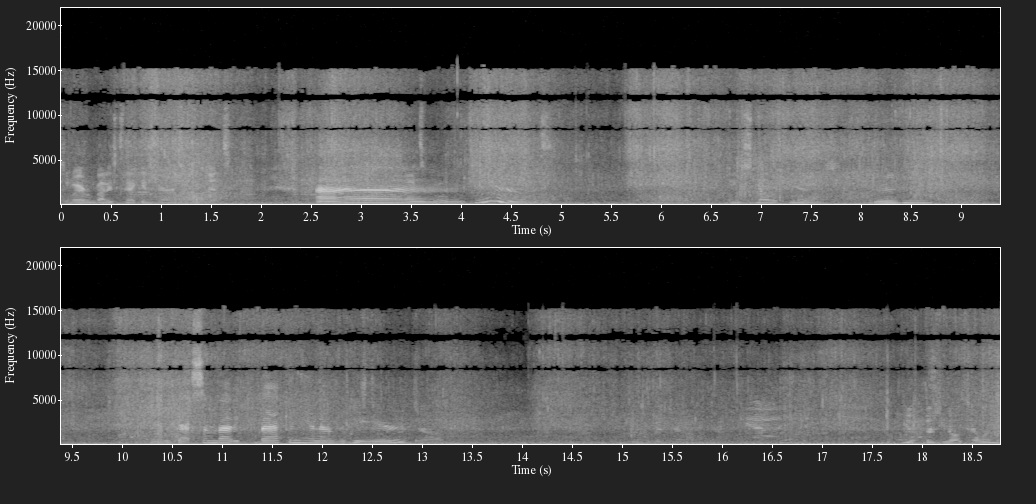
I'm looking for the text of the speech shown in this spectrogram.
So everybody's taking turns on the jet ski. Oh. that's cool. Yeah. You can smell the fumes. Mm-hmm. Well, we got somebody backing in over He's doing a here. good job. You, there's no telling.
